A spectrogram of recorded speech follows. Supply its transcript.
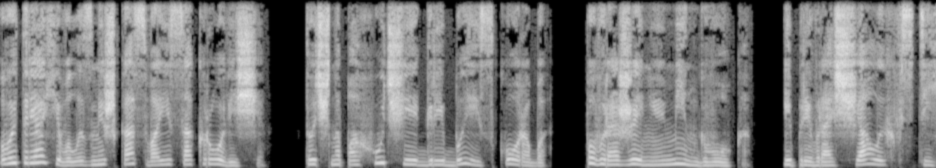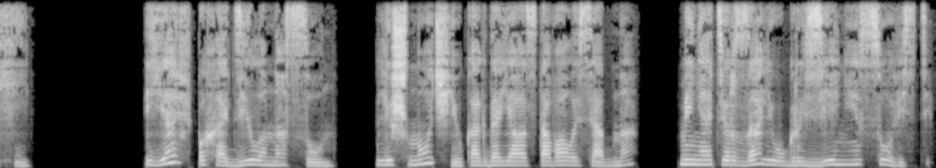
вытряхивал из мешка свои сокровища, точно пахучие грибы из короба, по выражению Мингвока, и превращал их в стихи. Явь походила на сон. Лишь ночью, когда я оставалась одна, меня терзали угрызения совести.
